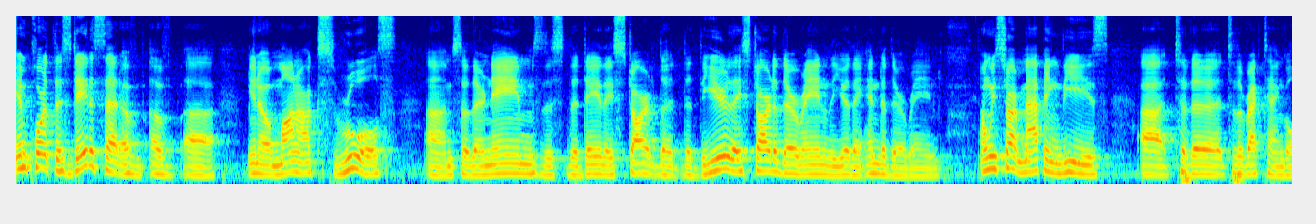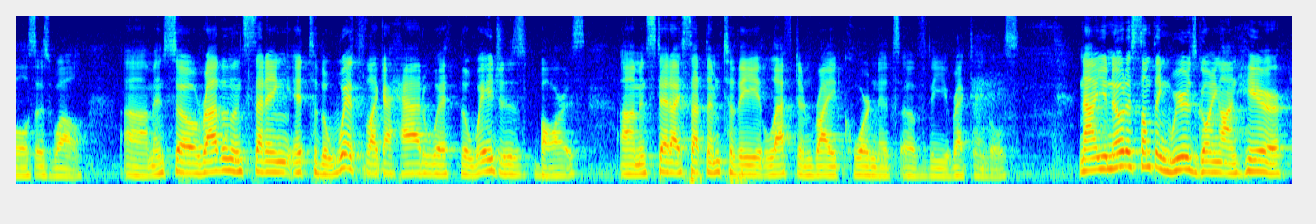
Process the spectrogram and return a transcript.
import this data set of, of uh, you know, monarchs' rules, um, so their names, this, the day they start, the, the, the, year they started their reign and the year they ended their reign. And we start mapping these uh, to, the, to the rectangles as well. Um, and so rather than setting it to the width like I had with the wages bars, um, instead I set them to the left and right coordinates of the rectangles. Now you notice something weird's going on here.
